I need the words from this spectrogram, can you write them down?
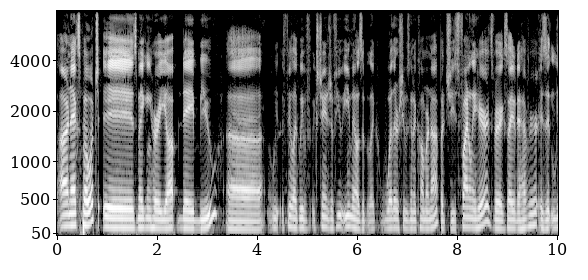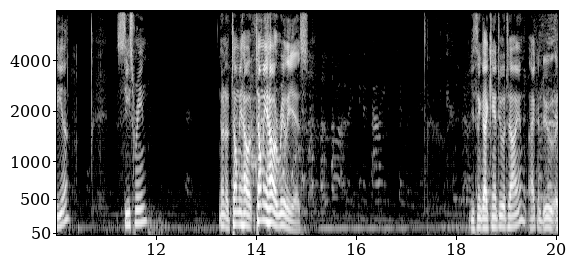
our next poet is making her Yawp debut. Uh, we feel like we've exchanged a few emails of like whether she was going to come or not, but she's finally here. It's very exciting to have her. Is it Leah? Ceasreen? No, no. Tell me how. Tell me how it really is. You think I can't do Italian? I can do.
